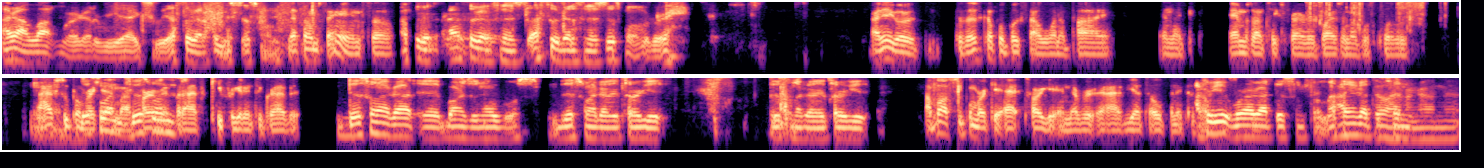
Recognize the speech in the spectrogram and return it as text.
I got a lot more I got to read. Actually, I still got to finish this one. That's what I'm saying. So I still, I still got to finish. I still got to finish this one, right? I need to go because there's a couple books I want to buy, and like Amazon takes forever. Barnes and Noble's closed. I have This supermarket in my apartment, one, but I keep forgetting to grab it. this one I got at Barnes and Nobles. This one I got at Target. This one I got at Target. I bought supermarket at Target and never I have yet to open it. I forget where I got this one from. I think I, got this one. haven't gotten it. I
